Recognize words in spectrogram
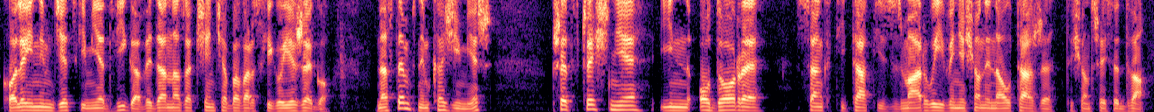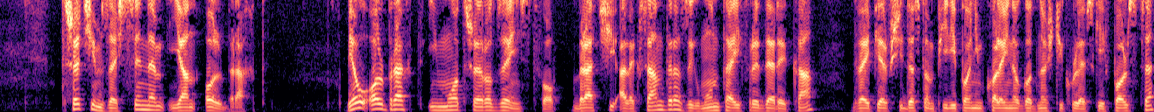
Kolejnym dzieckiem Jadwiga, wydana za księcia bawarskiego Jerzego. Następnym Kazimierz, przedwcześnie in odore sanctitatis zmarły i wyniesiony na ołtarze 1602. Trzecim zaś synem Jan Olbracht. Miał Olbracht i młodsze rodzeństwo, braci Aleksandra, Zygmunta i Fryderyka. Dwaj pierwsi dostąpili po nim kolejno godności królewskiej w Polsce.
